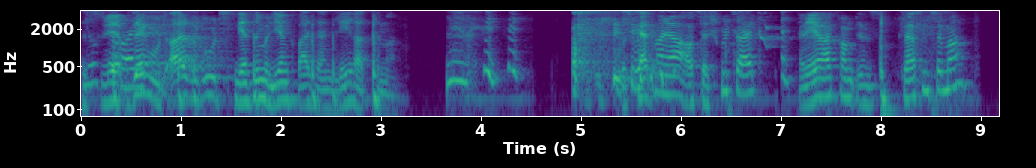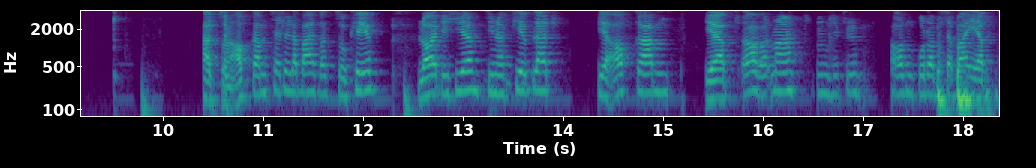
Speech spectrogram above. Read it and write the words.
Sehr gut, also gut. wir simulieren quasi ein Lehrerzimmer. Das kennt man ja aus der Schulzeit. Der Lehrer kommt ins Klassenzimmer, hat so einen Aufgabenzettel dabei, sagt so, okay, Leute, hier, DIN A4 Blatt, vier Aufgaben. Ihr habt, oh, warte mal, hm, wie viel Pausenbrot habe ich dabei? Ihr habt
